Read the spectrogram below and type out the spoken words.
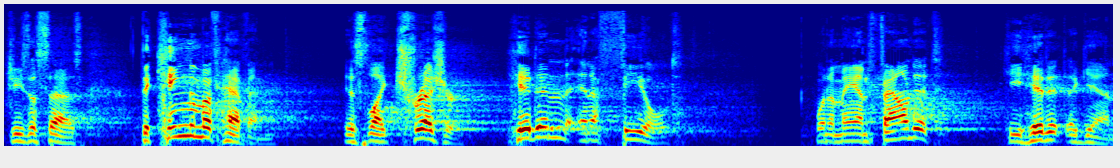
Jesus says, The kingdom of heaven is like treasure hidden in a field. When a man found it, he hid it again,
